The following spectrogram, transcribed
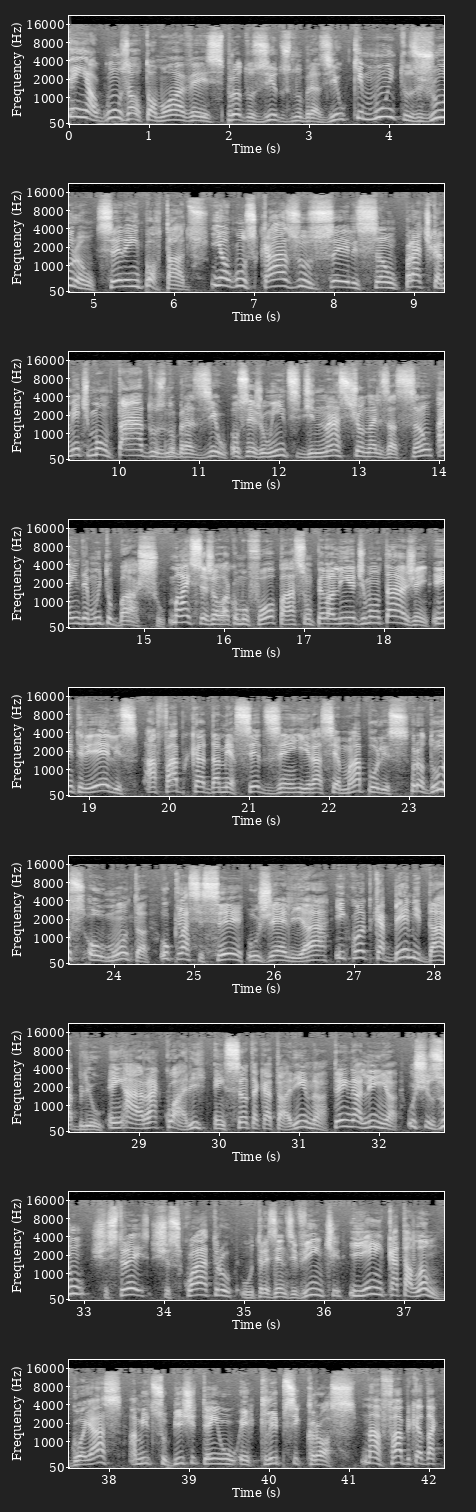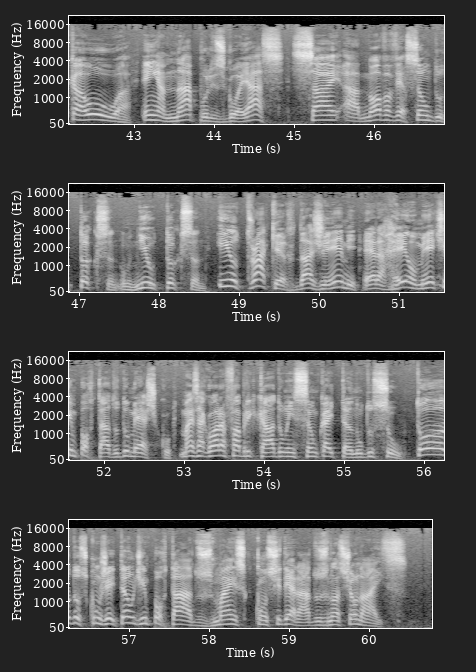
Tem alguns automóveis produzidos no Brasil que muitos juram serem importados. Em alguns casos, eles são praticamente montados no Brasil, ou seja, o índice de nacionalização ainda é muito baixo. Mas, seja lá como for, passam pela linha de montagem. Entre eles, a fábrica da Mercedes em Iracemápolis produz ou monta o Classe C, o GLA, enquanto que a BMW em Araquari, em Santa Catarina, tem na linha o X1, X3, X4, o 320 e em Catalão, Goiás, a Mitsubishi tem o Eclipse Cross. Na fábrica da Caoa, em Anápolis, Goiás, sai a nova versão do Tucson, o New Tucson. E o Tracker da GM era realmente importado do México, mas agora fabricado em São Caetano do Sul. Todos com jeitão de importados, mas considerados nacionais profissionais.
